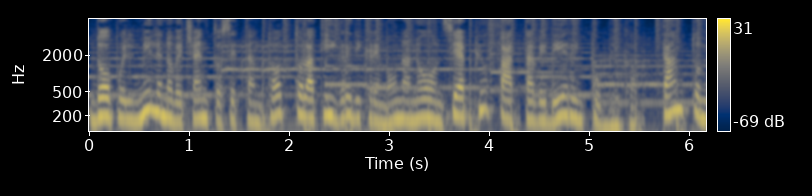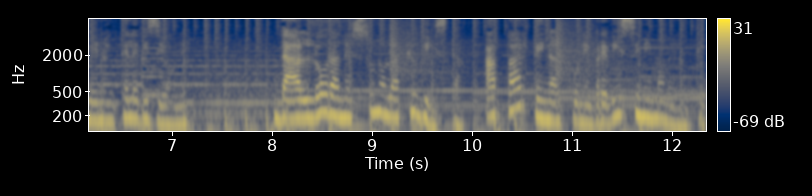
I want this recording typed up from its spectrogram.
Dopo il 1978 la Tigre di Cremona non si è più fatta vedere in pubblico, tanto meno in televisione. Da allora nessuno l'ha più vista, a parte in alcuni brevissimi momenti,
